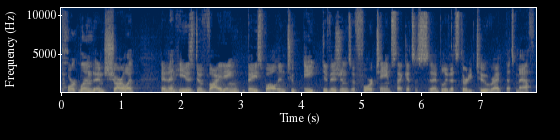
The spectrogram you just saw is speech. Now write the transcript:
Portland and Charlotte, and then he is dividing baseball into eight divisions of four teams. That gets us, I believe, that's thirty-two, right? That's math.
